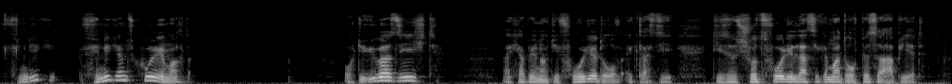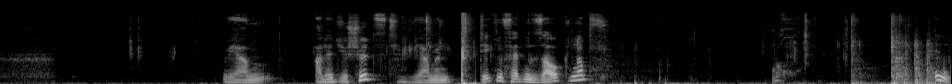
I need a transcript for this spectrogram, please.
Finde ich, find ich ganz cool gemacht. Auch die Übersicht. Ah, Ich habe hier noch die Folie drauf. Ich lasse die, diese Schutzfolie lasse ich immer drauf, bis er abgeht. Wir haben alles geschützt. Wir haben einen dicken, fetten Saugnapf. Oh. Uh.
